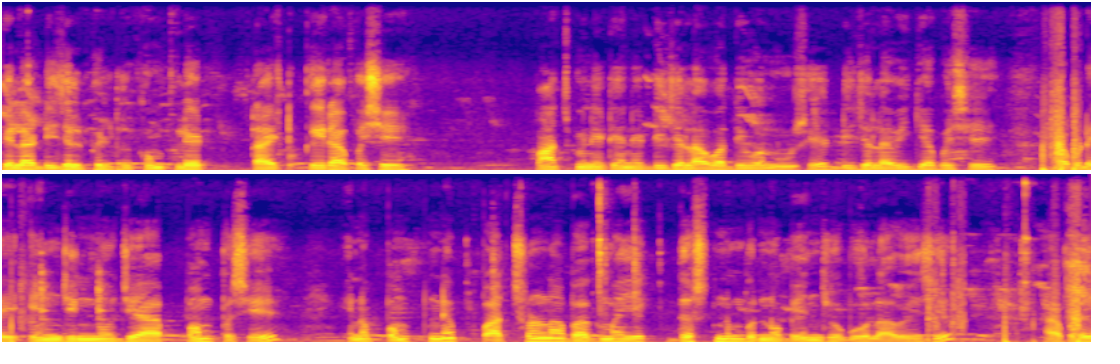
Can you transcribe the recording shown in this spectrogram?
પહેલાં ડીઝલ ફિલ્ટર કમ્પ્લેટ ટાઈટ કર્યા પછી પાંચ મિનિટ એને ડીઝલ આવવા દેવાનું છે. ડીઝલ આવી ગયા પછી આપણે એન્જિનનો જે આ પંપ છે એના પંપને પાછળના ભાગમાં એક દસ નંબરનો બેન્જો બોલ આવે છે. આપણે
